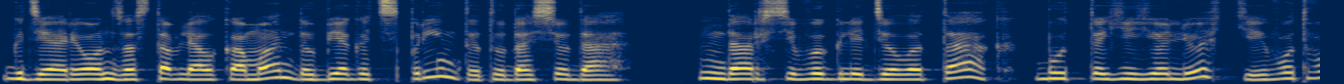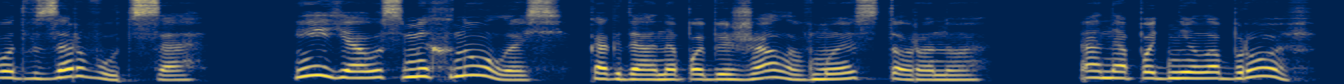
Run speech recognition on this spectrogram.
где Орион заставлял команду бегать спринты туда-сюда. Дарси выглядела так, будто ее легкие вот-вот взорвутся. И я усмехнулась, когда она побежала в мою сторону. Она подняла бровь,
